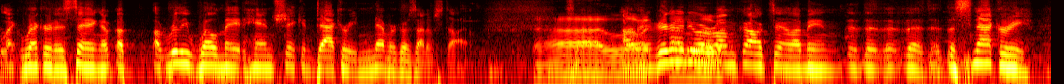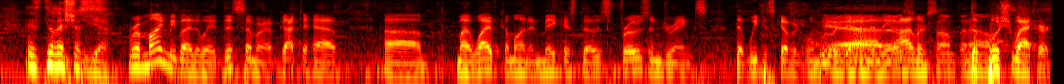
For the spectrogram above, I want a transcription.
like record as saying a, a, a really well made handshaken daiquiri never goes out of style. I love I mean, it. if you're gonna do a rum cocktail, I mean the, the, the, the snackery is delicious. Yeah. Remind me, by the way, this summer I've got to have um, my wife come on and make us those frozen drinks that we discovered when we were down in the those are island. something the else. bushwhacker.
